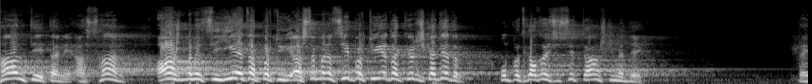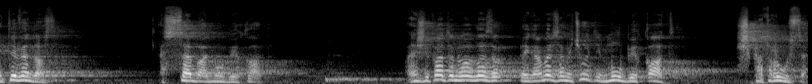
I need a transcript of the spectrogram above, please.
han ti tani, a s'han? A është me rëndësi jeta për ty? A është me rëndësi për ty jeta kjo është diçka tjetër? Unë po të kallzoj se si ta hangsh ki me dek. Tani ti vendos. Sab al mubiqat. A shiko të nderuar, pejgamberi alejhi selam i qujti mubiqat, shkatërruese.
